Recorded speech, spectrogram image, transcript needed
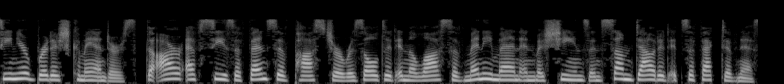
senior British commanders, the RFC's offensive posture resulted in the loss of many men and machines and some doubted its effectiveness.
